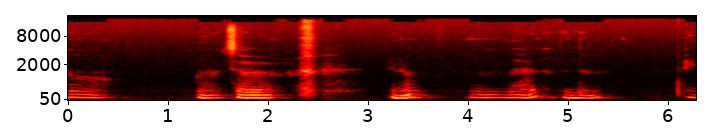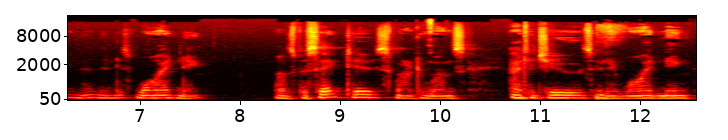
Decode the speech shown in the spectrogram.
Oh. so, you know, that and the thing, and then it's widening one's perspectives, one's attitudes, and then widening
